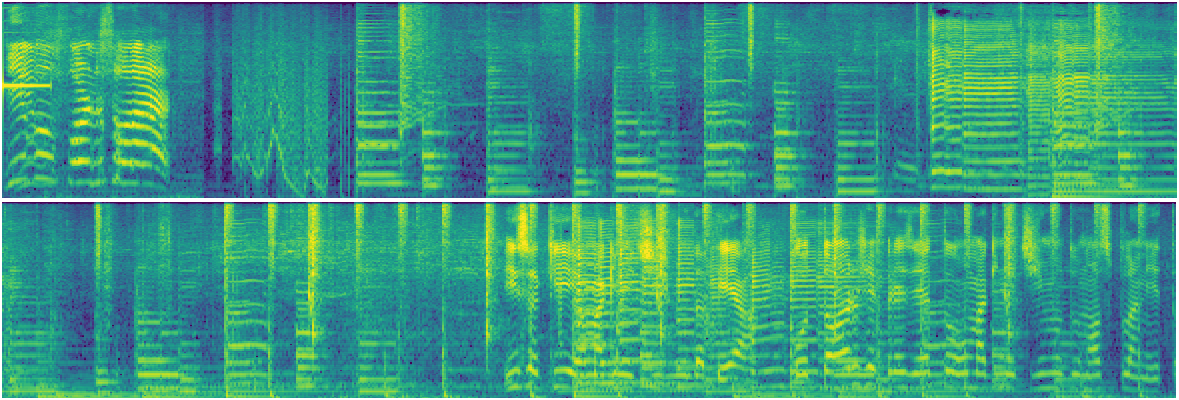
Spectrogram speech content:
Viva o forno solar! Isso aqui é o magnetismo da Terra. O Taurus representa o magnetismo do nosso planeta.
